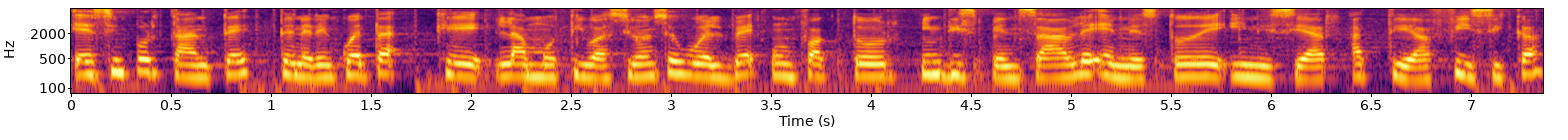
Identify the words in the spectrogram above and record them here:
es importante tener en cuenta que la motivación se vuelve un factor indispensable en esto de iniciar actividad física,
